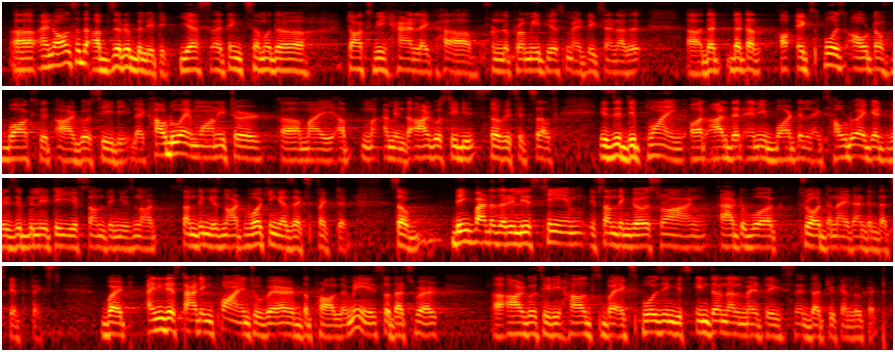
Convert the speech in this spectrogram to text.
Uh, and also the observability. Yes, I think some of the talks we had, like uh, from the Prometheus metrics and other, uh, that, that are exposed out of box with Argo CD. Like how do I monitor uh, my, uh, my, I mean, the Argo CD service itself? Is it deploying or are there any bottlenecks? How do I get visibility if something is not, something is not working as expected? So being part of the release team, if something goes wrong, I have to work throughout the night until that's get fixed. But I need a starting point to where the problem is, so that's where uh, Argo CD helps by exposing its internal metrics that you can look at.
